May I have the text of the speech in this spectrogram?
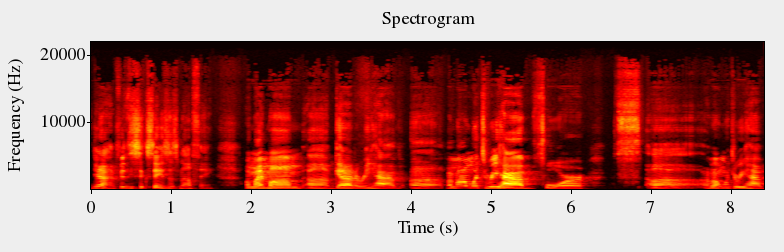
Yeah 56 days is nothing. When my mom um, got out of rehab uh, my mom went to rehab for uh, my mom went to rehab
